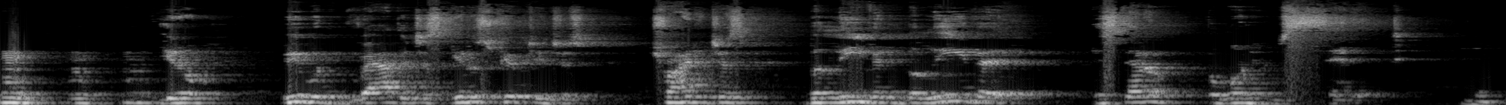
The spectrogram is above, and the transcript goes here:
Mm, mm, mm. You know, we would rather just get a scripture, just try to just believe it, believe it, instead of the one who said it.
